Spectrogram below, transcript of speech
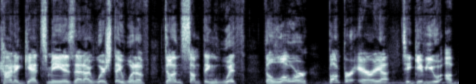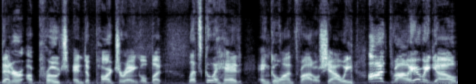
kind of gets me is that I wish they would have done something with the lower bumper area to give you a better approach and departure angle. But let's go ahead and go on throttle, shall we? On throttle, here we go.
